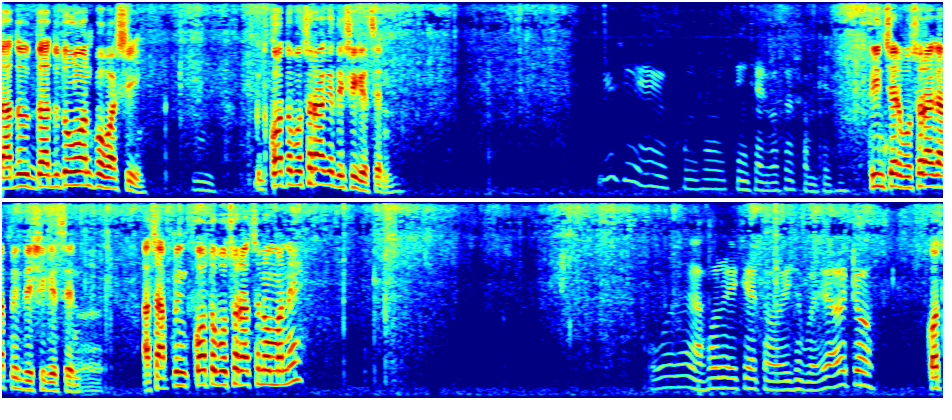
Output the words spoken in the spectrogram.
দাদু দাদু তো ওমান প্রবাসী। কত বছর আগে দেশে গেছেন? তিন চার বছর আগে আপনি দেশে গেছেন। আচ্ছা আপনি কত বছর আছেন ওমানে? এখন এইটা তো এইসব তো কত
